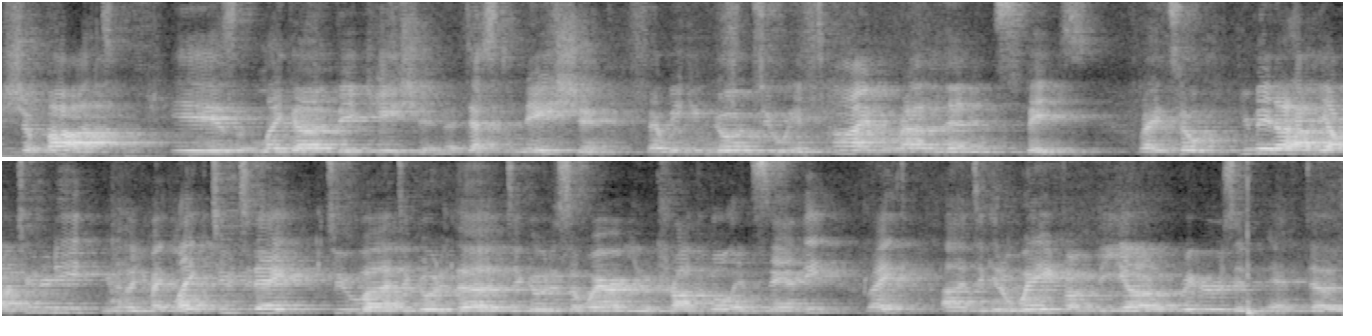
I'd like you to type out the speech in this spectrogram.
Shabbat is like a vacation, a destination that we can go to in time rather than in space. Right? So you may not have the opportunity, even though you might like to today, to, uh, to go to the to go to somewhere you know tropical and sandy, right? Uh, to get away from the uh, rigors and, and uh,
